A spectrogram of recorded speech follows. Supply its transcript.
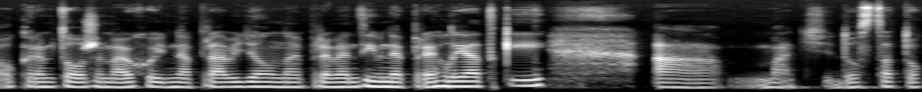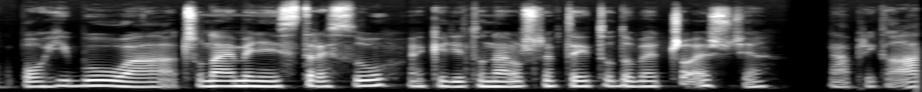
okrem toho, že majú chodiť na pravidelné preventívne prehliadky a mať dostatok pohybu a čo najmenej stresu, aj keď je to náročné v tejto dobe, čo ešte? Napríklad a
